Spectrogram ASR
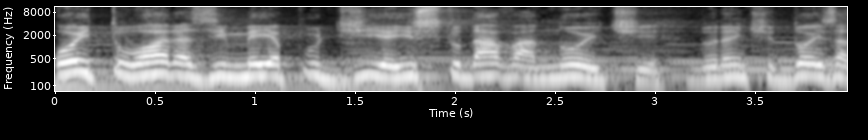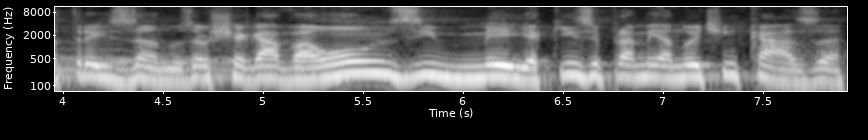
oito horas e meia por dia e estudava à noite durante dois a três anos, eu chegava às onze e meia, quinze para meia-noite em casa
